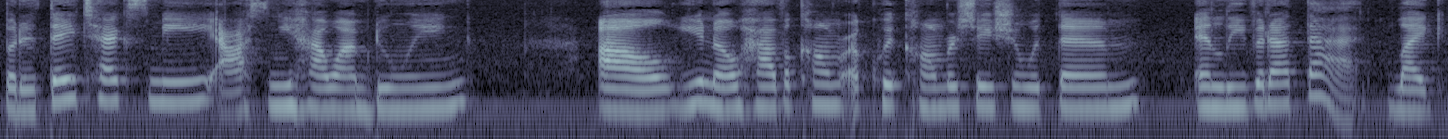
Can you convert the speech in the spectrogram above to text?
But if they text me, ask me how I'm doing, I'll, you know, have a, com- a quick conversation with them and leave it at that. Like,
